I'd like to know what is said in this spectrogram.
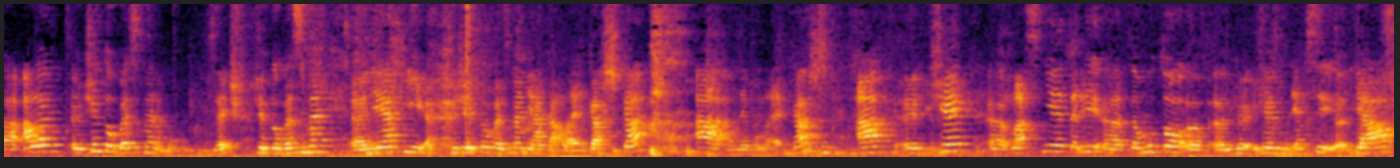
ale e, že to vezme, nebo uklízeč, že to vezme e, nějaký, že to vezme nějaká lékařka a, nebo lékař a e, že vlastně tedy tomuto, že, že jak si já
